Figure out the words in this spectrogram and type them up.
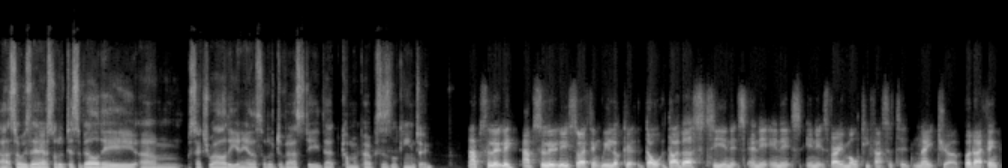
Uh, so is there yeah. sort of disability, um, sexuality, any other sort of diversity that Common Purpose is looking into? Absolutely, absolutely. So I think we look at diversity in its in, in its in its very multifaceted nature. But I think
